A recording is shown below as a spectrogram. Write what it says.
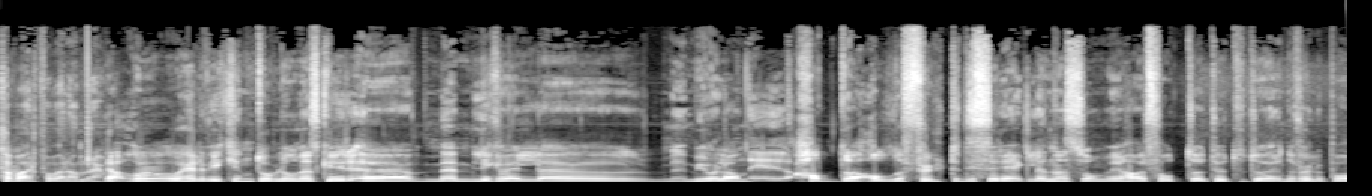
ta vare på hverandre. Ja, og hele Viken, to millioner mennesker. Eh, men likevel, Mjøland, Mjåland, hadde alle fulgt disse reglene som vi har fått tuttet ørene fulle på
